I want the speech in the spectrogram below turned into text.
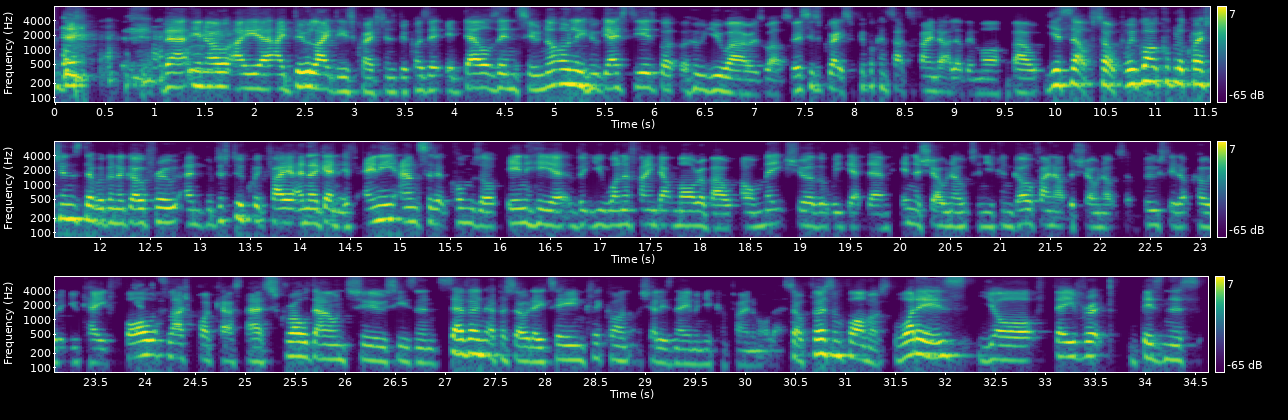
they that you know I uh, I do like these questions because it, it delves into not only who Guesty is but, but who you are as well. So this is great, so people can start to find out a little bit more about yourself. So we've got a couple of questions that we're going to go through, and we'll just do a quick fire. And again, if any answer that comes up in here that you want to find out more about, I'll make sure that we get them in the show notes, and you can go find out the show notes at boostly.co.uk forward slash podcast. Uh, scroll down to season seven, episode 18, click on Sheli's name, and you can find them all there. So first and foremost, what is your favorite business?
